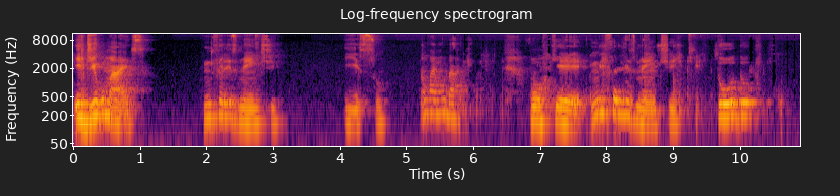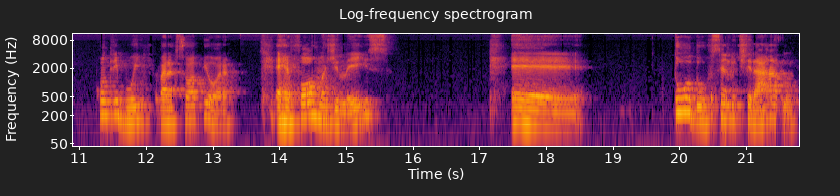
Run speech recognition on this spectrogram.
E digo mais, infelizmente, isso não vai mudar. Porque, infelizmente, tudo contribui para só a piora. É reformas de leis, é tudo sendo tirado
